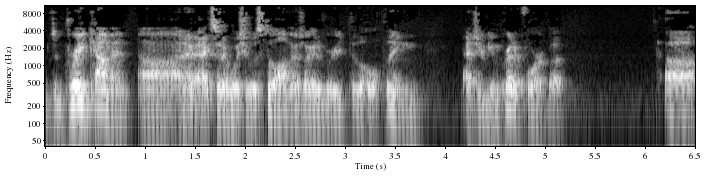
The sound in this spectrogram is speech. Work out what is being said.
was a great comment. Uh, and I, said, I wish it was still on there so I could read through the whole thing. Actually give him credit for it, but, uh,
